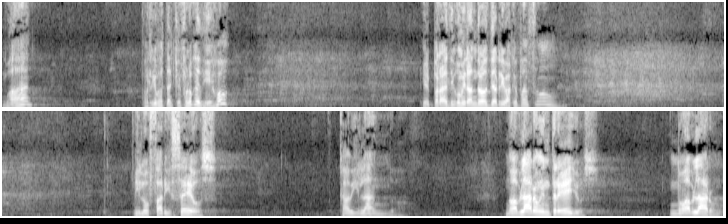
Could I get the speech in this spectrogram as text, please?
¿What? ¿Qué fue lo que dijo? Y el paralítico mirándolos de arriba, ¿qué pasó? Y los fariseos cavilando. No hablaron entre ellos, no hablaron.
